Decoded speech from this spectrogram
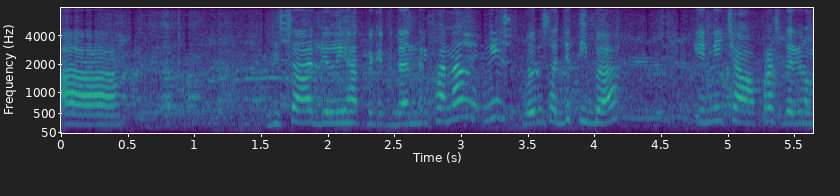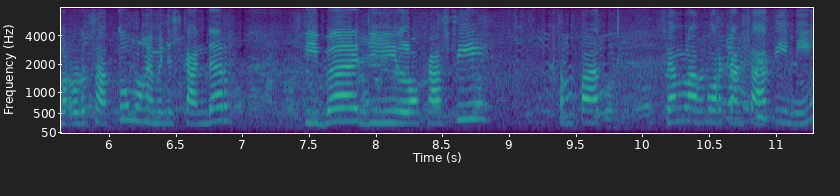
uh, bisa dilihat begitu dan Rifana ini baru saja tiba. Ini cawapres dari nomor urut satu Muhammad Iskandar tiba di lokasi tempat saya melaporkan saat ini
